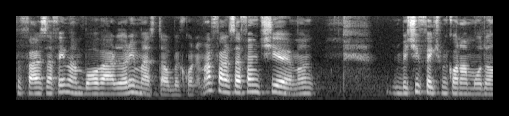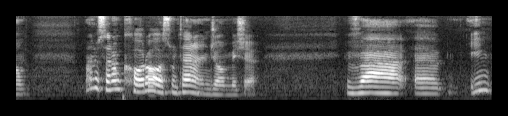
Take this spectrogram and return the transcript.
به فلسفه من باور داره این مطلب بخونه. من فلسفهم چیه؟ من به چی فکر می‌کنم مدام؟ من دوست دارم کارا آسونتر انجام بشه. و این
